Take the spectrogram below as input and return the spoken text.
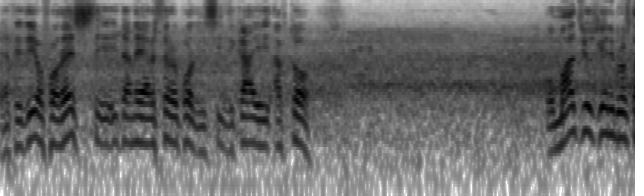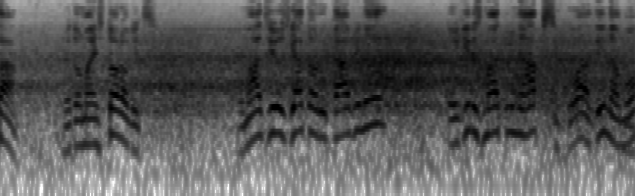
Γιατί δύο φορές ήταν αριστερό πόδι, ειδικά αυτό. Ο Μάτζιος βγαίνει μπροστά με τον Μαϊστόροβιτς. Ο Μάτζιος για το Ρουκάβινα. Το γύρισμά του είναι άψυχο, αδύναμο.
